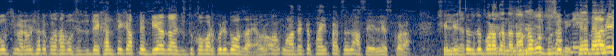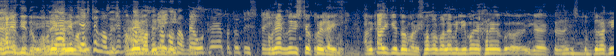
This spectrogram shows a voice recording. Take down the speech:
বলছি ম্যাডামের সাথে কথা বলছি। যদি এখান থেকে আপনি দেওয়া যায় যদি কভার করে দেওয়া যায় আর ওনাদের একটা ফাইভ পার্সেন্ট আছে লেস করা। সেই লেসটা যদি বরাদ না আমরা বলছি আমরা এখানে দিয়ে দেবো আমরা আমি এখানে চেষ্টা করব আমরা এই মাথায় সাথে দিয়ে কথা ইটটা বলব। উঠে আপাতত স্টাইল আমরা একজন স্টক করে রাখি। আমি কালকে সকালবেলা আমি লিভার এখানে ইয়ে একটা স্তূপ দিয়ে রাখি।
